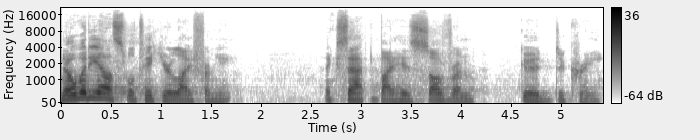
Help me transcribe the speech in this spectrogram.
Nobody else will take your life from you except by his sovereign good decree.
